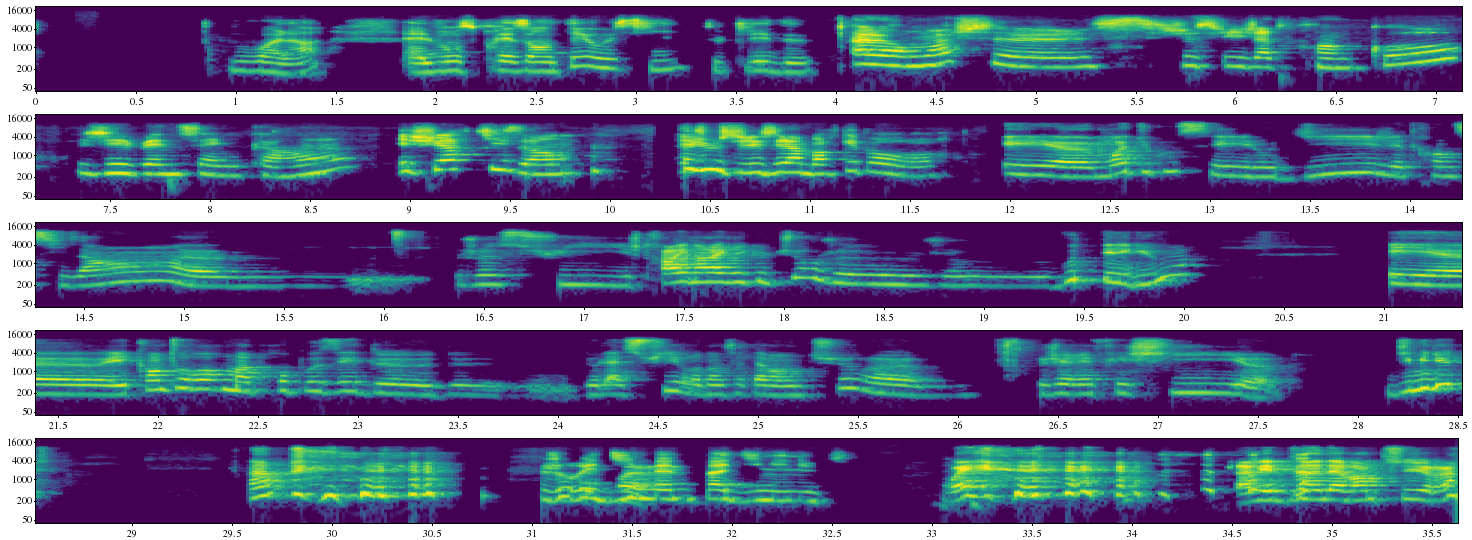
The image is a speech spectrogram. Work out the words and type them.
Voilà, elles vont se présenter aussi, toutes les deux. Alors moi, je, je suis Jade Franco, j'ai 25 ans et je suis artisan. Et je me suis laissée embarquer par Aurore. Et euh, moi, du coup, c'est Elodie, j'ai 36 ans. Euh, je, suis, je travaille dans l'agriculture, je, je, goûte des légumes. Et, et quand Aurore m'a proposé de, de, de, la suivre dans cette aventure, j'ai réfléchi 10 minutes. Hein J'aurais dit voilà. même pas 10 minutes. Ouais, j'avais besoin d'aventure.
